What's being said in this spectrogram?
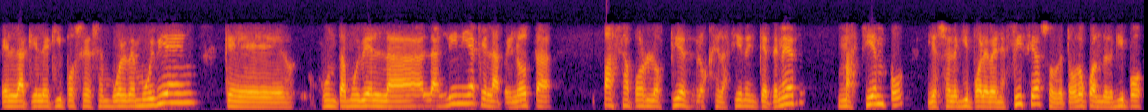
en la que el equipo se desenvuelve muy bien, que junta muy bien las líneas, que la pelota pasa por los pies de los que la tienen que tener más tiempo y eso al equipo le beneficia, sobre todo cuando el equipo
